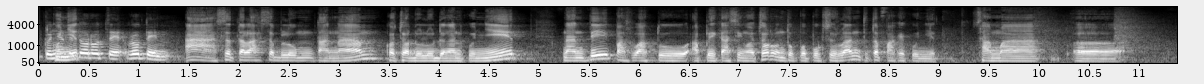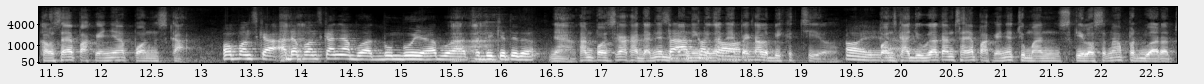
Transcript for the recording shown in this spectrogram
kunyit, Kunyit. itu rutin. rutin. Ah, setelah sebelum tanam, kocor dulu dengan kunyit. Nanti pas waktu aplikasi ngocor untuk pupuk susulan tetap pakai kunyit. Sama eh, kalau saya pakainya Ponska. Oh Ponska, Ah, ada Ponskanya buat bumbu ya, buat sedikit itu. Ya, kan Ponska kadarnya Saat dibanding dengan kocor. EPK lebih kecil. Oh, iya. Ponska juga kan saya pakainya cuma sekilo setengah per 200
